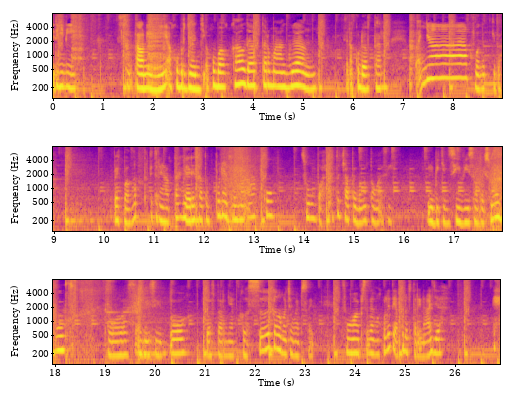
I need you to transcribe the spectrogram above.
Jadi gini tahun ini aku berjanji aku bakal daftar magang. Dan aku daftar banyak banget gitu. Baik banget tapi ternyata gak ada satupun yang terima aku. Sumpah itu tuh capek banget tau gak sih udah bikin CV sampai subuh. Terus habis itu daftarnya ke segala macam website. Semua website yang aku lihat ya aku daftarin aja. Eh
